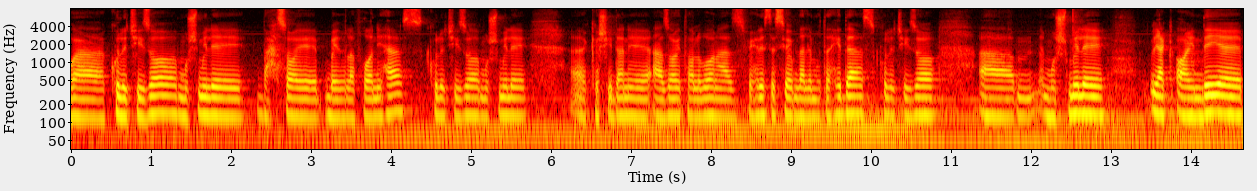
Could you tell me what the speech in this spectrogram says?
و کل چیزا مشمل بحثای بین الافغانی هست کل چیزا مشمل کشیدن اعضای طالبان از فهرست سیاه ملل متحد است کل چیزا مشمل یک آینده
